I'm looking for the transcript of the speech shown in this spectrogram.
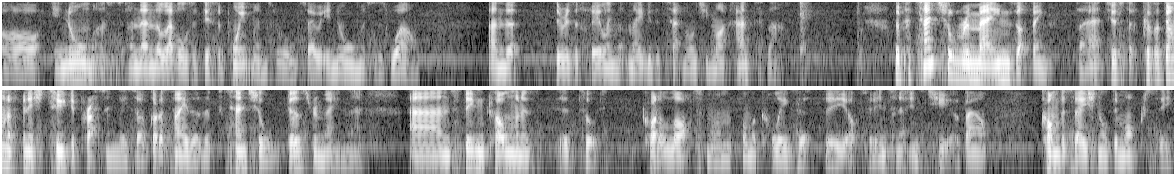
are enormous and then the levels of disappointment are also enormous as well. And that there is a feeling that maybe the technology might add to that the potential remains, I think, there, just because I don't want to finish too depressingly, so I've got to say that the potential does remain there. And Stephen Coleman has, has talked quite a lot, one of my former colleagues at the Oxford Internet Institute, about conversational democracy.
